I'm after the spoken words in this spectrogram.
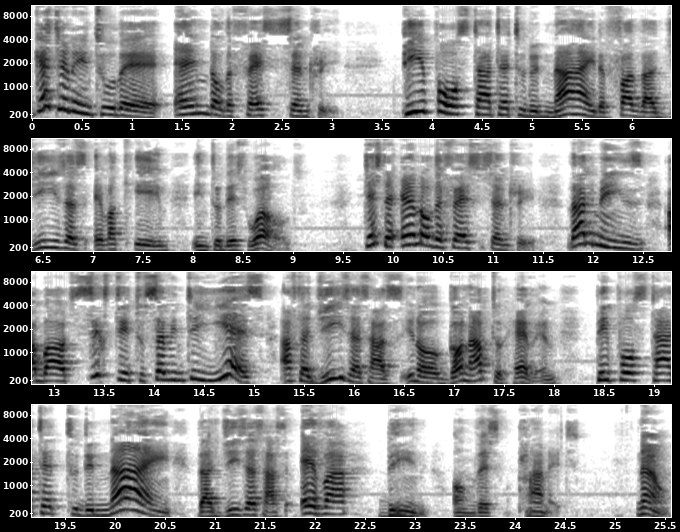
getting into the end of the first century, people started to deny the fact that Jesus ever came into this world. Just the end of the first century. That means about 60 to 70 years after Jesus has, you know, gone up to heaven, people started to deny that Jesus has ever been on this planet. Now,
